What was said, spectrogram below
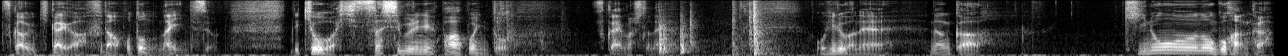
使う機会が普段ほとんどないんですよ。で今日は久しぶりにパワーポイントを使いましたね。お昼はねなんか昨日のご飯が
